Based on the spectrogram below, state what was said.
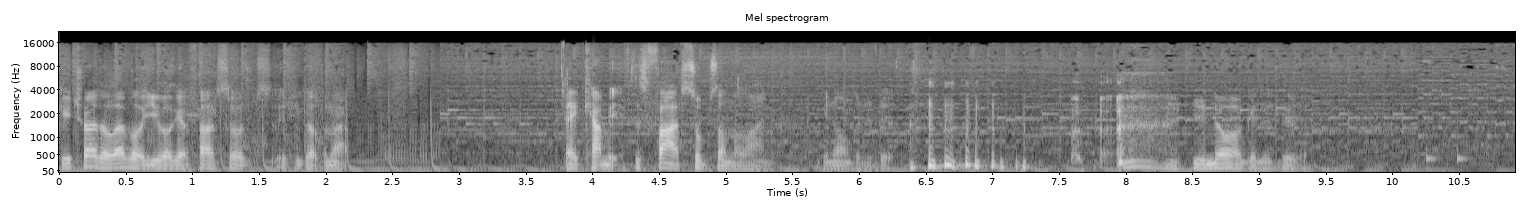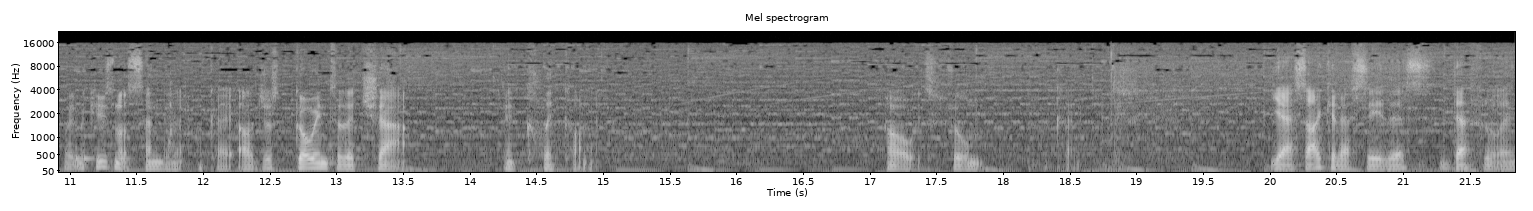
If you try the level, you will get five subs if you got the map. It can be if there's five subs on the line. You know I'm gonna do it. you know I'm gonna do it. Wait, McHugh's not sending it. Okay, I'll just go into the chat and click on it. Oh, it's film. Okay. Yes, I could FC this, definitely.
